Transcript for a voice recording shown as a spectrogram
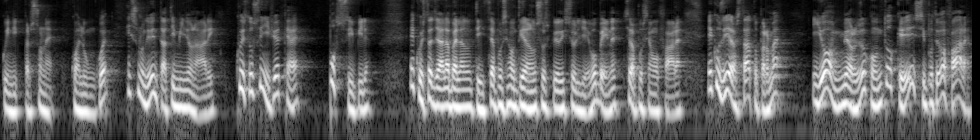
quindi persone qualunque, e sono diventati milionari. Questo significa che è possibile. E questa già è la bella notizia, possiamo tirare un sospiro di sollievo, bene, ce la possiamo fare. E così era stato per me. Io mi ero reso conto che si poteva fare,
